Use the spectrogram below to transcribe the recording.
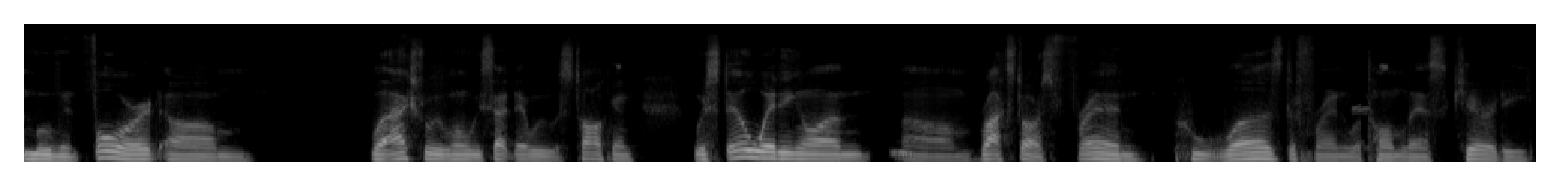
moving forward, um, well, actually, when we sat there, we was talking. We're still waiting on um, Rockstar's friend, who was the friend with Homeland Security,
